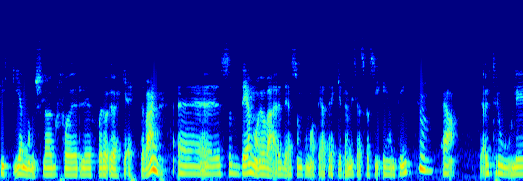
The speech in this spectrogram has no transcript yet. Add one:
fikk gjennomslag for, for å øke ettervern. Eh, så det må jo være det som på en måte jeg trekker frem hvis jeg skal si én ting. Mm. Ja. Det er utrolig,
